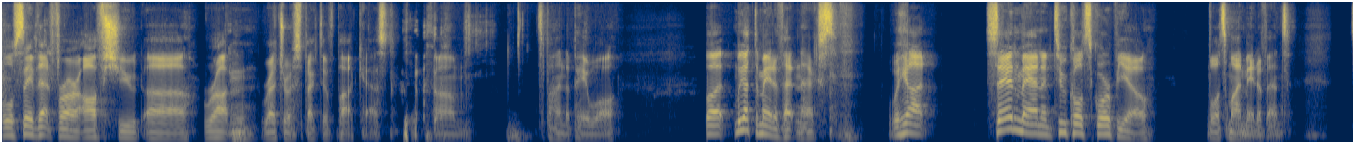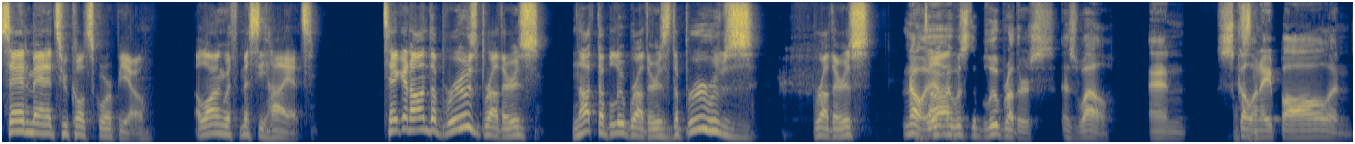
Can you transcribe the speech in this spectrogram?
We'll save that for our offshoot uh rotten retrospective podcast. Um it's behind the paywall. But we got the main event next. We got Sandman and Two Cold Scorpio. Well, it's my main event. Sandman and Two Cold Scorpio, along with Missy Hyatt, taking on the Bruise Brothers, not the Blue Brothers, the Bruise Brothers. No, it, it was the Blue Brothers as well, and Skull That's and Eight Ball, and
